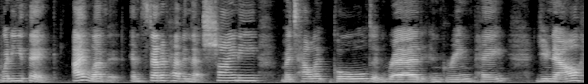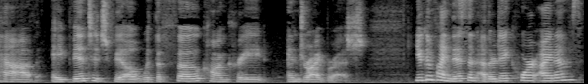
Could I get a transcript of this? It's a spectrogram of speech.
What do you think? I love it. Instead of having that shiny metallic gold and red and green paint, you now have a vintage feel with the faux concrete and dry brush. You can find this and other decor items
